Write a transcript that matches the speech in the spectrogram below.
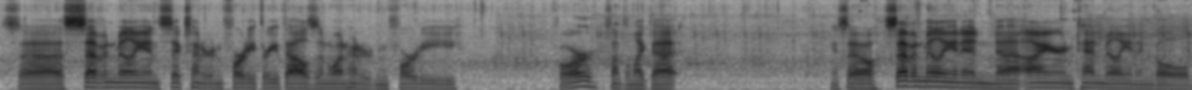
It's uh, 7,643,144, something like that. Okay, so 7 million in uh, iron, 10 million in gold.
